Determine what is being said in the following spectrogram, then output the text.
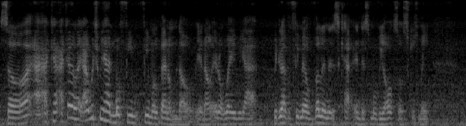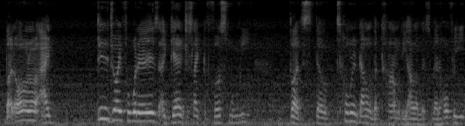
So I, I, I kind of like. I wish we had more fem- female Venom though. You know, in a way we got. We do have a female villain in this ca- in this movie also. Excuse me. But all in all, I did enjoy it for what it is. Again, just like the first movie, but still tone it down the comedy elements, man. Hopefully,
